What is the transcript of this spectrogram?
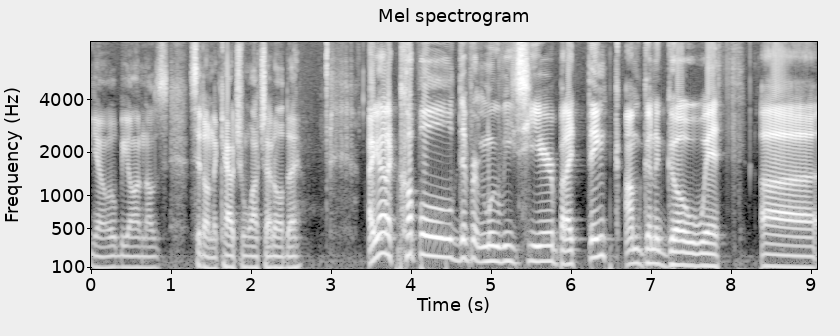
You know, it'll be on. I'll just sit on the couch and watch that all day. I got a couple different movies here, but I think I'm gonna go with uh,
